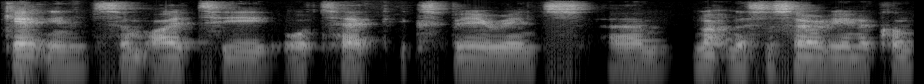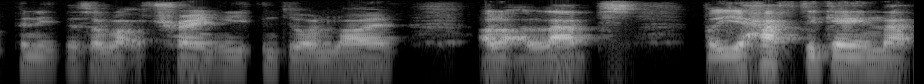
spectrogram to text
getting some IT or tech experience, um, not necessarily in a company. There's a lot of training you can do online, a lot of labs, but you have to gain that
